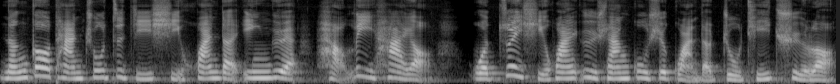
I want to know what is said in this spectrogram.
能够弹出自己喜欢的音乐，好厉害哦！我最喜欢玉山故事馆的主题曲了，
